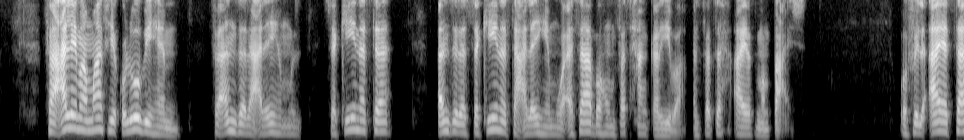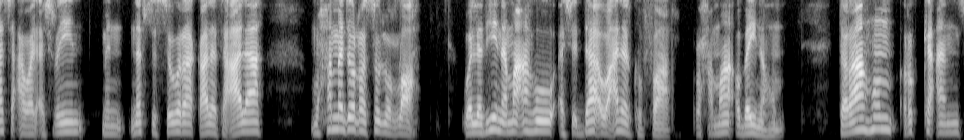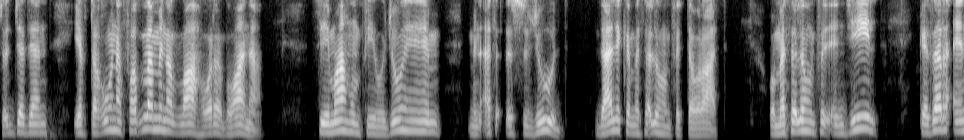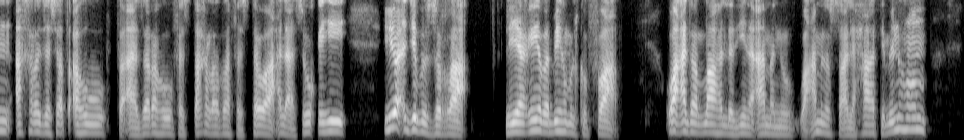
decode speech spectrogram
فعلم ما في قلوبهم فأنزل عليهم السكينة أنزل السكينة عليهم وأثابهم فتحا قريبا. الفتح آية 18 وفي الآية التاسعة والعشرين من نفس السورة قال تعالى محمد رسول الله والذين معه أشداء على الكفار رحماء بينهم. تراهم ركعا سجدا يبتغون فضلا من الله ورضوانا. سيماهم في وجوههم من أثر السجود ذلك مثلهم في التوراة ومثلهم في الإنجيل كزرع أخرج شطأه فآزره فاستغلظ فاستوى على سوقه يعجب الزراع ليغيظ بهم الكفار. وعد الله الذين آمنوا وعملوا الصالحات منهم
